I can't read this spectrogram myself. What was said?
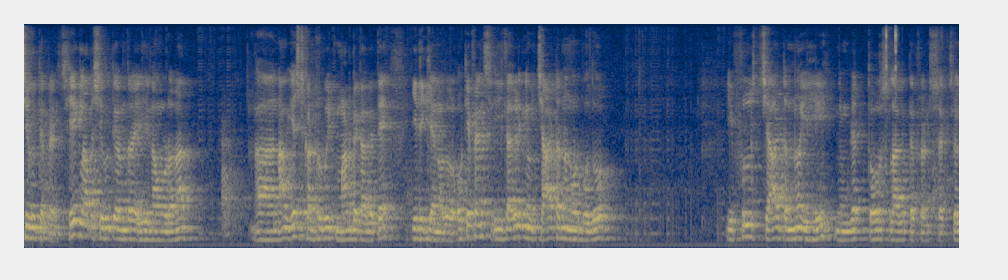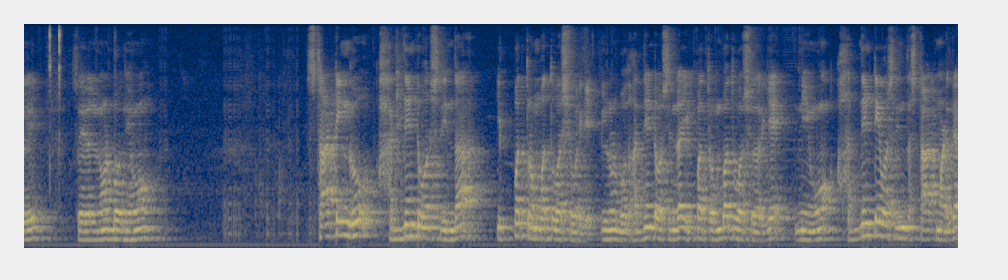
ಸಿಗುತ್ತೆ ಫ್ರೆಂಡ್ಸ್ ಹೇಗೆ ಲಾಭ ಸಿಗುತ್ತೆ ಅಂದರೆ ಇಲ್ಲಿ ನಾವು ನೋಡೋಣ. ನಾವು ಎಷ್ಟು ಕಂಟ್ರಿಬ್ಯೂಟ್ ಮಾಡಬೇಕಾಗುತ್ತೆ ಇದಕ್ಕೆ ಅನ್ನೋದು. ಓಕೆ ಫ್ರೆಂಡ್ಸ್ ಕೆಳಗಡೆ ನೀವು ಚಾರ್ಟನ್ನು ನೋಡ್ಬೋದು. ಈ ಫುಲ್ ಚಾರ್ಟನ್ನು ಇಲ್ಲಿ ನಿಮಗೆ ತೋರಿಸಲಾಗುತ್ತೆ ಫ್ರೆಂಡ್ಸ್ ಆ್ಯಕ್ಚುಲಿ ಸೊ ಇದರಲ್ಲಿ ನೋಡ್ಬೋದು ನೀವು. ಸ್ಟಾರ್ಟಿಂಗು ಹದಿನೆಂಟು ವರ್ಷದಿಂದ ಇಪ್ಪತ್ತೊಂಬತ್ತು ವರ್ಷವರೆಗೆ. ಇಲ್ಲಿ ನೋಡ್ಬೋದು, ಹದಿನೆಂಟು ವರ್ಷದಿಂದ ಇಪ್ಪತ್ತೊಂಬತ್ತು ವರ್ಷದವರೆಗೆ ನೀವು ಹದಿನೆಂಟೇ ವರ್ಷದಿಂದ ಸ್ಟಾರ್ಟ್ ಮಾಡಿದರೆ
